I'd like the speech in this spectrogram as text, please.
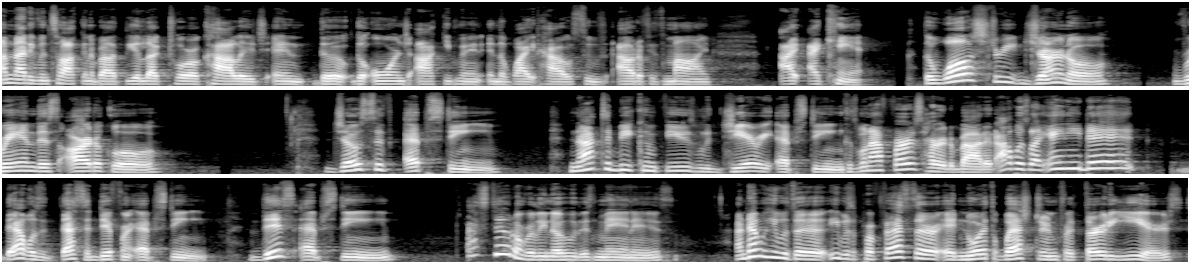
I'm not even talking about the Electoral College and the, the orange occupant in the White House who's out of his mind. I, I can't. The Wall Street Journal ran this article Joseph Epstein, not to be confused with Jeffrey Epstein, because when I first heard about it, I was like, ain't he dead? That was that's a different Epstein. This Epstein I still don't really know who this man is. I know he was a he was a professor at Northwestern for 30 years,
